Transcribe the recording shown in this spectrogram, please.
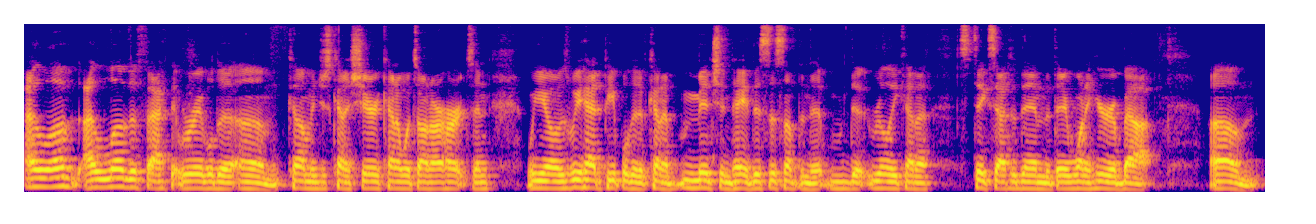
I love I love the fact that we're able to um, come and just kind of share kind of what's on our hearts and we you know as we had people that have kind of mentioned hey this is something that that really kind of sticks out to them that they want to hear about. Um,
